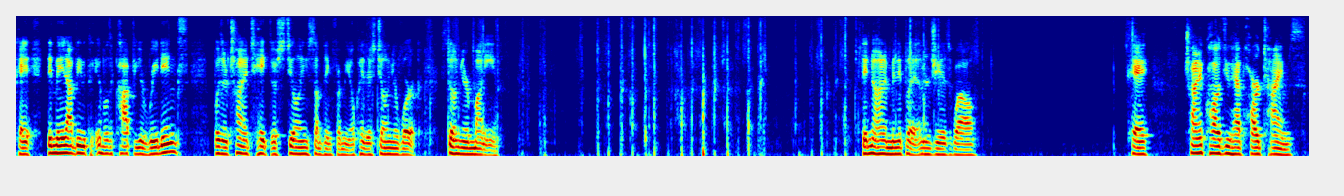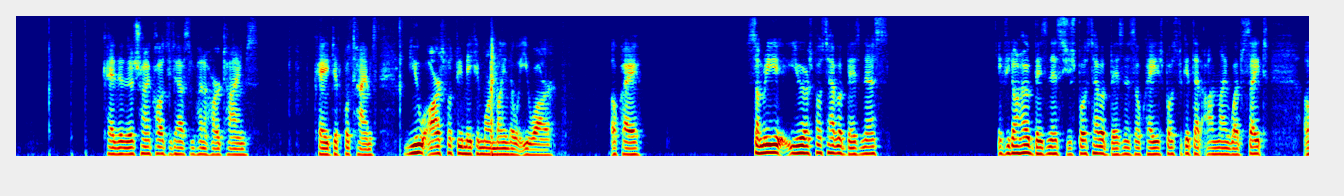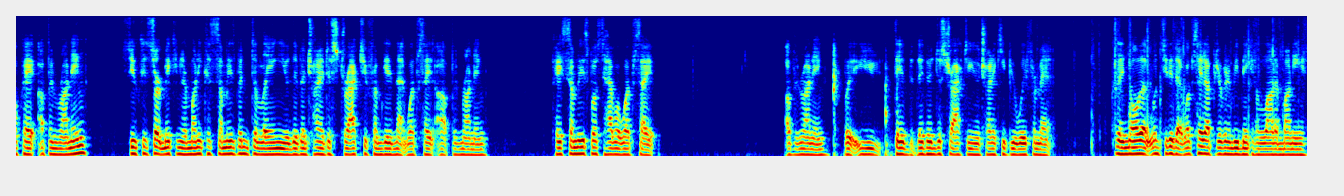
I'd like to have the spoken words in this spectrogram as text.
Okay, they may not be able to copy your readings, but they're trying to take, they're stealing something from you. Okay, they're stealing your work, stealing your money. They know how to manipulate energy as well. Okay, trying to cause you to have hard times. Okay, they're, they're trying to cause you to have some kind of hard times. Okay, difficult times. You are supposed to be making more money than what you are. Okay? Somebody, you're supposed to have a business if you don't have a business, you're supposed to have a business, okay? You're supposed to get that online website, okay, up and running so you can start making your money because somebody's been delaying you. They've been trying to distract you from getting that website up and running. Okay, somebody's supposed to have a website up and running, but you they've, they've been distracting you, trying to keep you away from it. Because they know that once you get that website up, you're going to be making a lot of money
